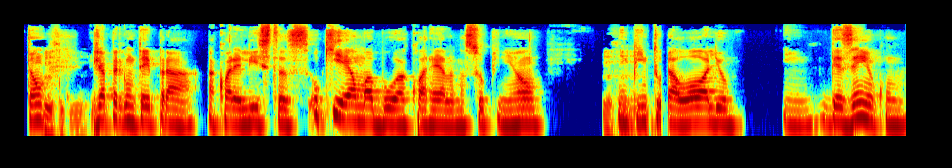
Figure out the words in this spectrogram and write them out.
Então, uhum. já perguntei para aquarelistas o que é uma boa aquarela, na sua opinião, uhum. em pintura a óleo, em desenho com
